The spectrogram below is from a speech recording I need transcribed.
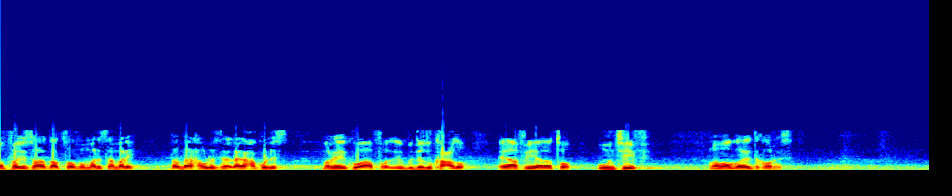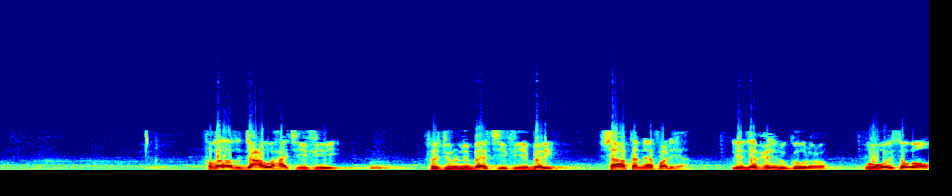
afayso haddaad soofo marisa mari haddaad dhagax ulis dhagaxa ku lis markay ku mididu kacdo ee af yeelato uun jiifi lama ogola inta ka horraysa faqad adjaca waxaa jiifiyey rajulu nin baa jiifiyey beri shaata neef fadhiya lidabxi inuu gowraco wahuwa isagoo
